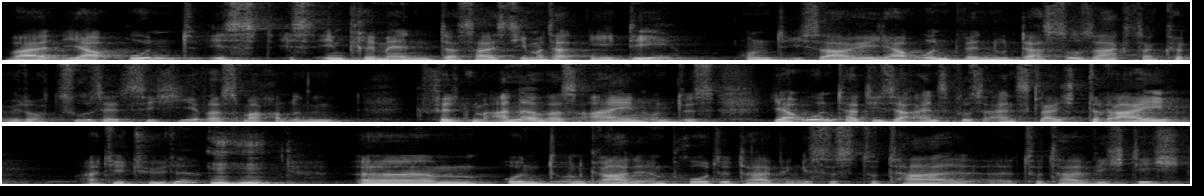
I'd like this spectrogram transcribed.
Weil ja und ist, ist Inkrement. Das heißt, jemand hat eine Idee und ich sage, ja, und wenn du das so sagst, dann könnten wir doch zusätzlich hier was machen und dann fällt einem anderen was ein und es, ja, und hat diese eins plus eins gleich drei Attitüde. Mhm. Ähm, und, und gerade im Prototyping ist es total, äh, total wichtig.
